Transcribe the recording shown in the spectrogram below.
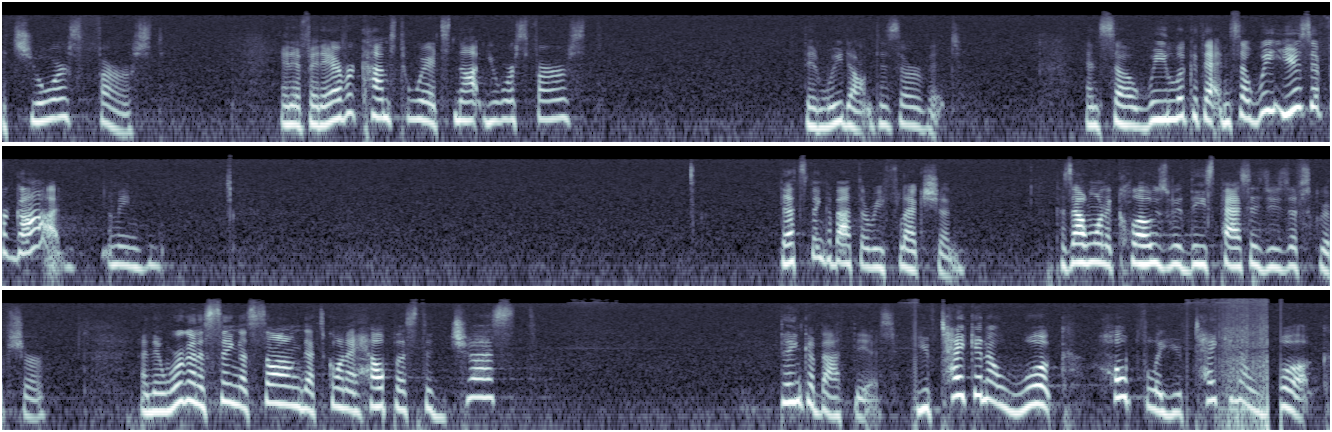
It's yours first. And if it ever comes to where it's not yours first, then we don't deserve it. And so we look at that, and so we use it for God. I mean, let's think about the reflection because I want to close with these passages of Scripture. And then we're going to sing a song that's going to help us to just think about this. You've taken a look, hopefully, you've taken a look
